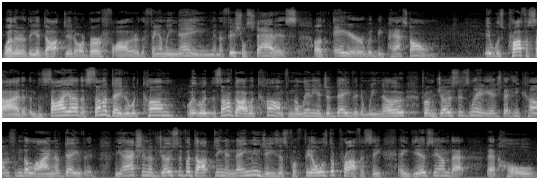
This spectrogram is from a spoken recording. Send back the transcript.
Whether the adopted or birth father, the family name and official status of heir would be passed on. It was prophesied that the Messiah, the Son of David, would come, would, the Son of God would come from the lineage of David. And we know from Joseph's lineage that he comes from the line of David. The action of Joseph adopting and naming Jesus fulfills the prophecy and gives him that, that whole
